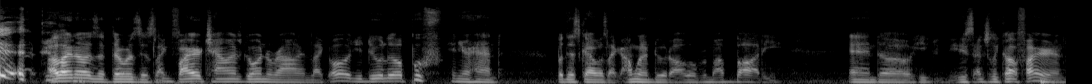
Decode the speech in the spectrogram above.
All I know is that there was this like fire challenge going around, and like, oh, you do a little poof in your hand, but this guy was like, I'm gonna do it all over my body, and uh, he, he essentially caught fire and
